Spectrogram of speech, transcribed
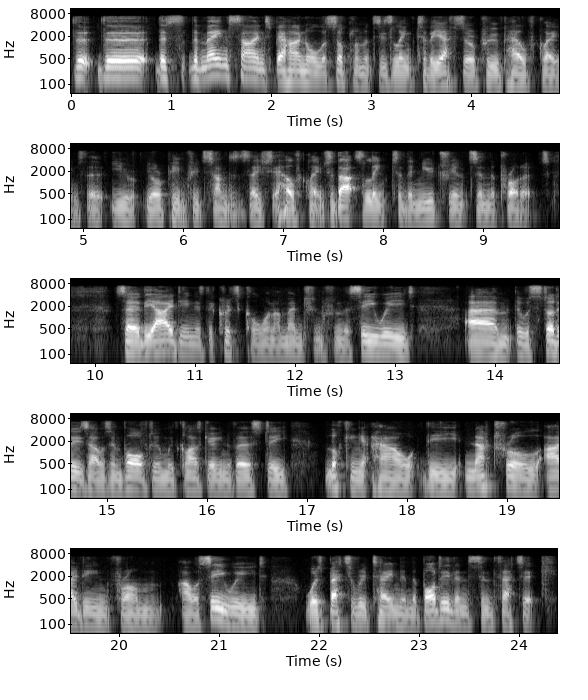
the the the, the main science behind all the supplements is linked to the EFSA approved health claims, the Euro- European Food Standards Agency health claims. So that's linked to the nutrients in the product. So the iodine is the critical one I mentioned from the seaweed. Um, there were studies I was involved in with Glasgow University looking at how the natural iodine from our seaweed was better retained in the body than synthetic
